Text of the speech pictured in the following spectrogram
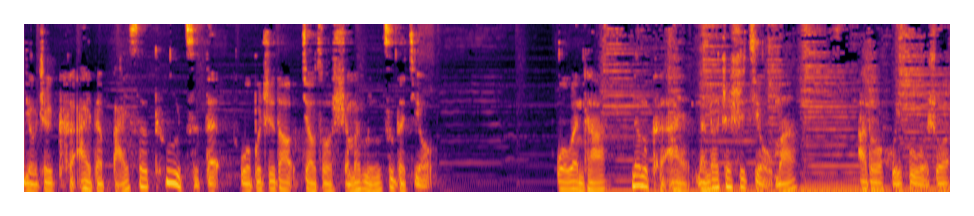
有着可爱的白色兔子的，我不知道叫做什么名字的酒。我问他：“那么可爱，难道这是酒吗？”阿多回复我说：“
